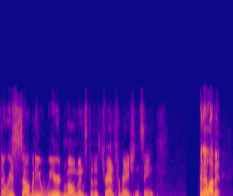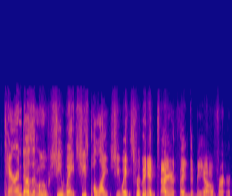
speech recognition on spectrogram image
there were so many weird moments to this transformation scene. And I love it. Karen doesn't move. She waits. She's polite. She waits for the entire thing to be over.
